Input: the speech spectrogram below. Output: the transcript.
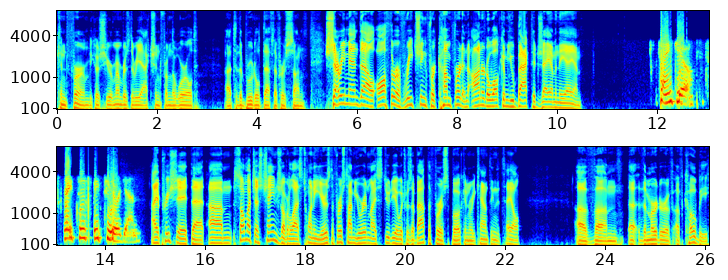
confirm because she remembers the reaction from the world uh, to the brutal death of her son. Sherri Mandell, author of Reaching for Comfort, an honor to welcome you back to JM in the AM. Thank you. It's great to speak to you again. I appreciate that. Um, so much has changed over the last 20 years. The first time you were in my studio, which was about the first book and recounting the tale of um, uh, the murder of, of Koby.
